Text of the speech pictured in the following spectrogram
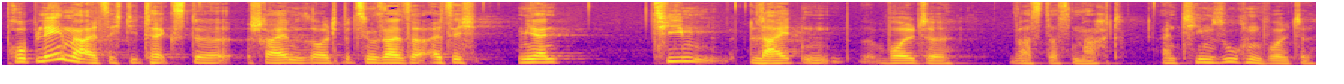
Probleme, als ich die Texte schreiben sollte, beziehungsweise als ich mir ein Team leiten wollte, was das macht, ein Team suchen wollte.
